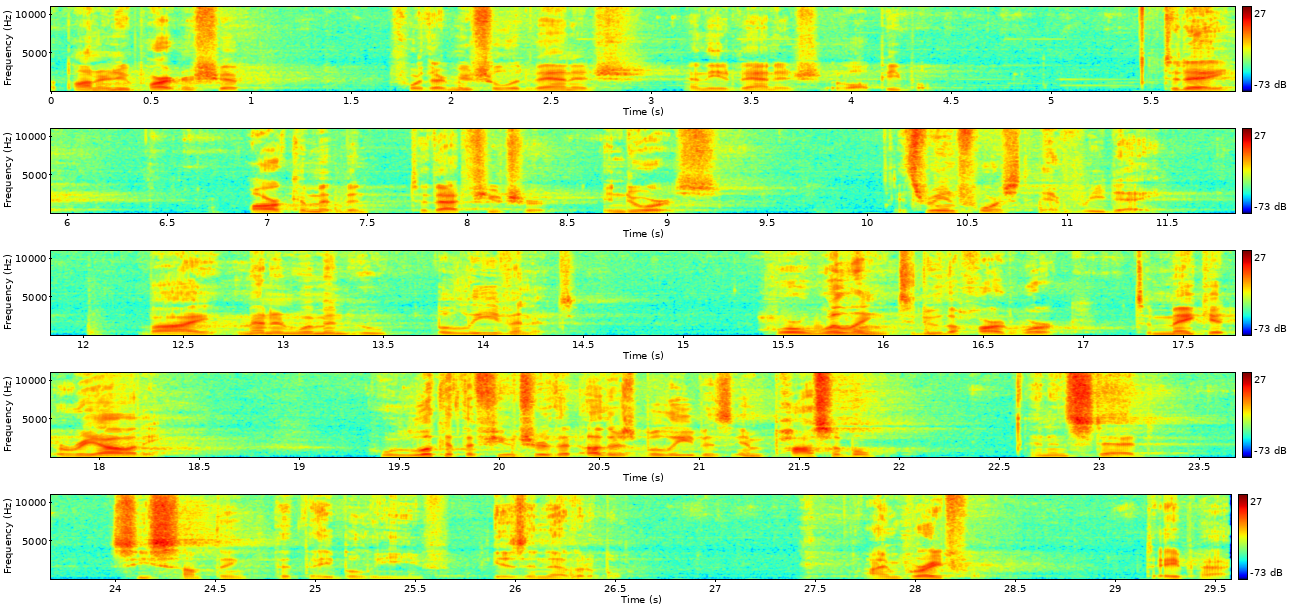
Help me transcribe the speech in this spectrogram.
upon a new partnership for their mutual advantage and the advantage of all people. Today, our commitment to that future endures. It's reinforced every day by men and women who believe in it, who are willing to do the hard work to make it a reality, who look at the future that others believe is impossible and instead see something that they believe is inevitable. I'm grateful to AIPAC,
